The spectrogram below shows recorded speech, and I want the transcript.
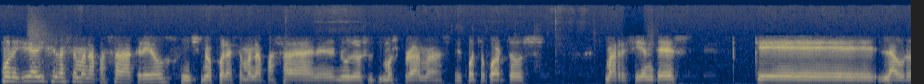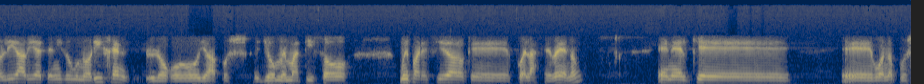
Bueno, yo ya dije la semana pasada, creo, y si no fue la semana pasada, en uno de los últimos programas de cuatro cuartos más recientes, que la Euroliga había tenido un origen, luego ya pues yo me matizo muy parecido a lo que fue la CB, ¿no? En el que, eh, bueno, pues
